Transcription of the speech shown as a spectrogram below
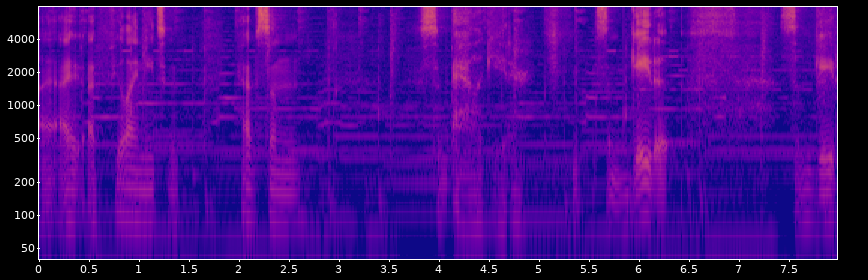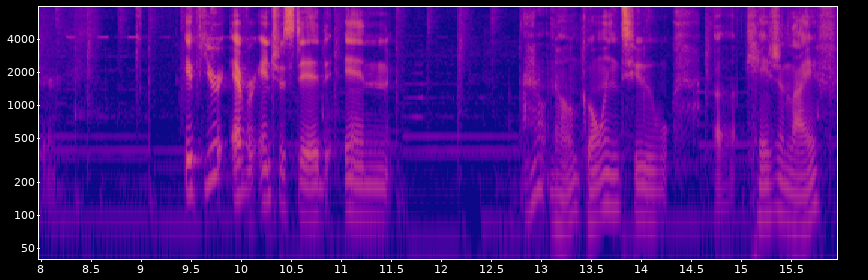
I, I feel I need to have some some alligator, some gator, some gator. If you're ever interested in, I don't know, going to uh, Cajun Life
